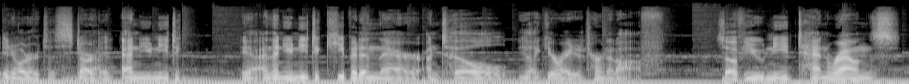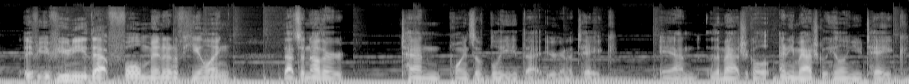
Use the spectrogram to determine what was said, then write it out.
in order to start Yeah. it. and you need to, yeah, and then you need to keep it in there until like you're ready to turn it off. So if you need 10 rounds, if if you need that full minute of healing, that's another 10 points of bleed that you're going to take. And the magical any magical healing you take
